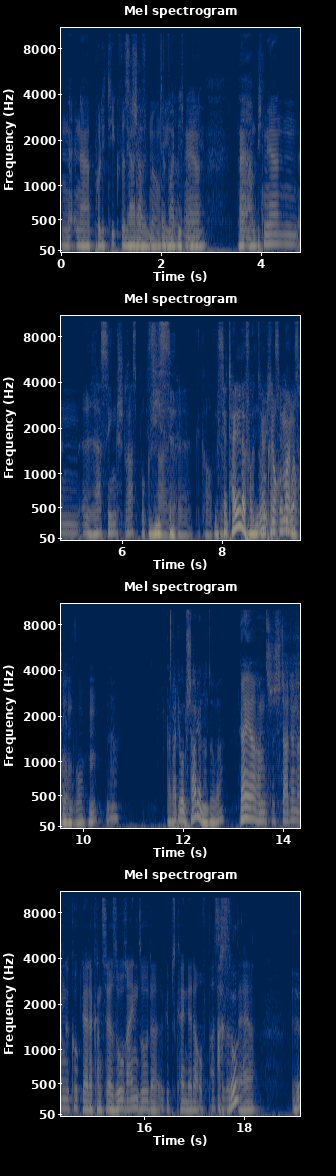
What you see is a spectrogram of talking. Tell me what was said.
In der Ja, da, Politikwissenschaften irgendwie. war ich nicht bei ja, mir. Na, habe ich mir einen, einen Racing Straßburg Siehste. äh, gekauft. Du bist ja Teil davon, so. Habe ich auch immer noch irgendwo. Hm? Ja. Da wart ihr im Stadion und so, wa? Ja, ja, haben uns das Stadion angeguckt. Ja, da kannst du ja so rein, so, da gibt es keinen, der da aufpasst. Ach so? Ja, ja. Äh?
